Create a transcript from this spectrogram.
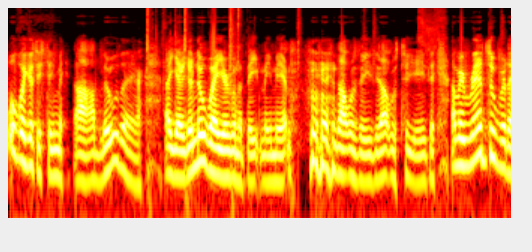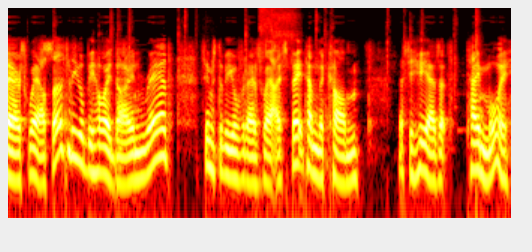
oh my gosh, he's seen me. Ah, hello there. Uh, yeah, there's no way you're going to beat me, mate. that was easy. That was too easy. I mean, Red's over there as well. So that's Leo Behoy down. Red seems to be over there as well. I expect him to come. Let's see who has it. Time Moy.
